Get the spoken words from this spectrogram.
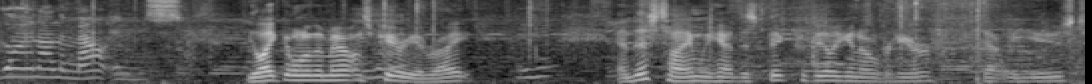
going on the mountains. You like going to the mountains, period, right? Mhm. And this time we had this big pavilion over here that we used.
